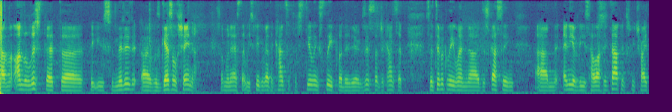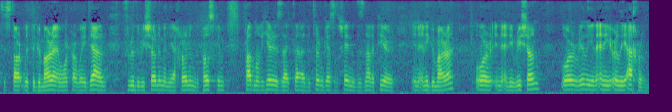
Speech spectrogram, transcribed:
Um, on the list that uh, that you submitted uh, was Gezel Sheina. Someone asked that we speak about the concept of stealing sleep, whether there exists such a concept. So typically, when uh, discussing um, any of these halachic topics, we try to start with the Gemara and work our way down through the Rishonim and the Achronim, the Poskim. The Problem over here is that uh, the term Gezel Sheina does not appear in any Gemara or in any Rishon or really in any early Achron.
